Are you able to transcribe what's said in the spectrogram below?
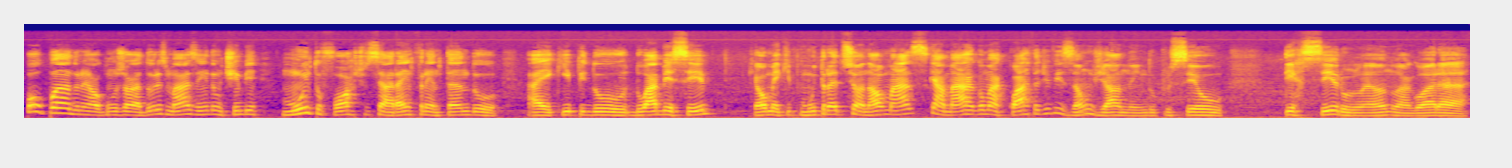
poupando, né, alguns jogadores, mas ainda um time muito forte o Ceará enfrentando a equipe do, do ABC, que é uma equipe muito tradicional, mas que amarga uma quarta divisão já, né, indo para o seu terceiro ano agora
